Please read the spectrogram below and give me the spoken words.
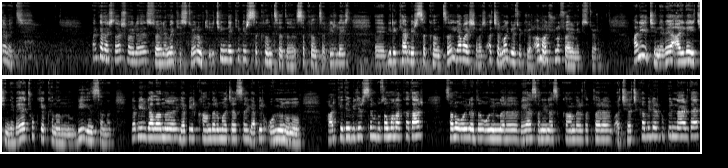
Evet. Arkadaşlar şöyle söylemek istiyorum ki içimdeki bir sıkıntıdı, sıkıntı, birleş, e, biriken bir sıkıntı yavaş yavaş açılma gözüküyor. Ama şunu söylemek istiyorum. Hani içinde veya aile içinde veya çok yakınının bir insanın ya bir yalanı ya bir kandırmacası ya bir oyununu fark edebilirsin bu zamana kadar. Sana oynadığı oyunları veya seni nasıl kandırdıkları açığa çıkabilir bugünlerde.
